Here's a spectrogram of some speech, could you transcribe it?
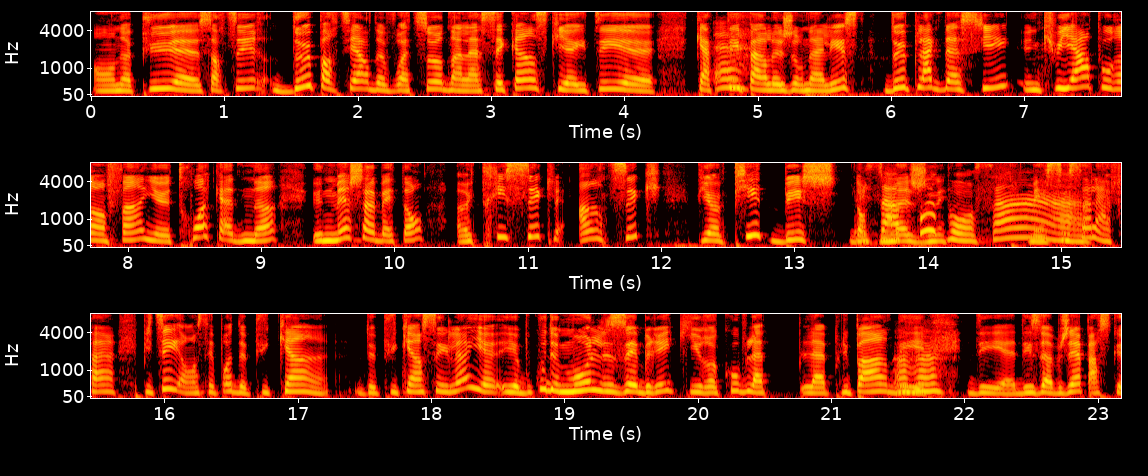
on a pu euh, sortir deux portières de voiture dans la séquence qui a été euh, captée Ah. par le journaliste. Deux plaques d'acier, une cuillère pour enfants, il y a trois cadenas, une mèche à béton, un tricycle antique, puis un pied de biche. Mais Donc, ça n'a pas imaginez. de bon sens. Mais c'est ça l'affaire. Puis tu sais, on ne sait pas depuis quand, depuis quand c'est là. Il y, a, il y a beaucoup de moules zébrés qui recouvrent la, la plupart des, Uh-huh. des, euh, des objets parce que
